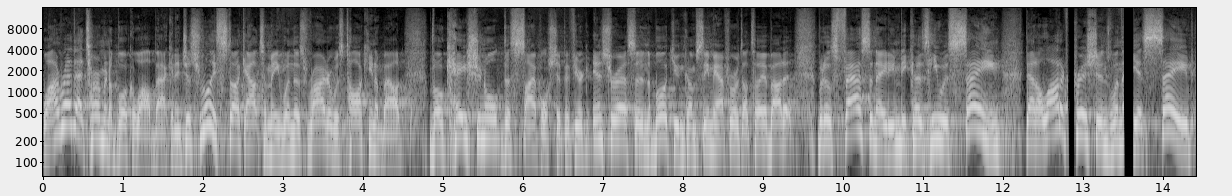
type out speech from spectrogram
Well, I read that term in a book a while back, and it just really stuck out to me when this writer was talking about vocational discipleship. If you're interested in the book, you can come see me afterwards. I'll tell you about it. But it was fascinating because he was saying that a lot of Christians, when they get saved,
